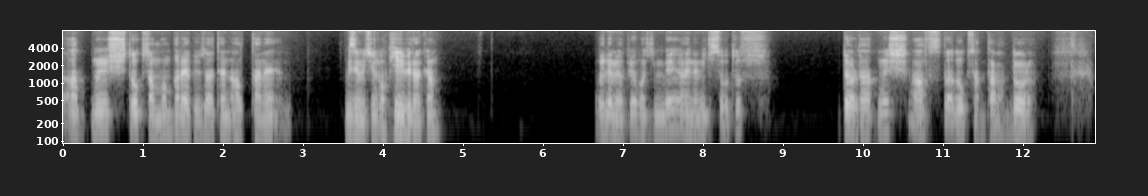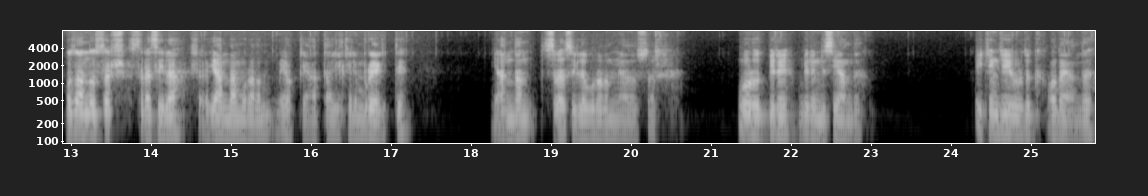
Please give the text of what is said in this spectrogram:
60 90 won para yapıyor. Zaten 6 tane bizim için okey bir rakam. Öyle mi yapıyor? Bakayım bir. Aynen ikisi 30. 4'e 60. 6'sı da 90. Tamam doğru. O zaman dostlar sırasıyla şöyle yandan vuralım. Yok ya hatta ilk elim buraya gitti. Yandan sırasıyla vuralım ya dostlar. Vurduk biri. Birincisi yandı. İkinciyi vurduk. O da yandı.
